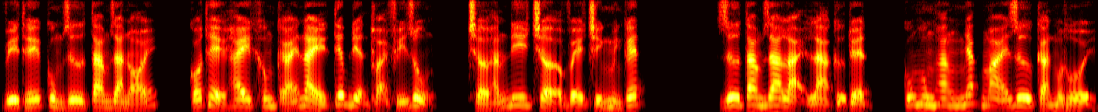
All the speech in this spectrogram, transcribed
Vì thế cùng dư tam gia nói, có thể hay không cái này tiếp điện thoại phí dụng, chờ hắn đi trở về chính mình kết. Dư tam gia lại là cự tuyệt, cũng hung hăng nhắc mãi dư càn một hồi,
